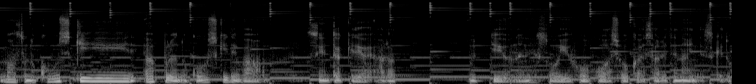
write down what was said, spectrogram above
まあその公式アップルの公式では洗濯機で洗うっていうようなねそういう方法は紹介されてないんですけど。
